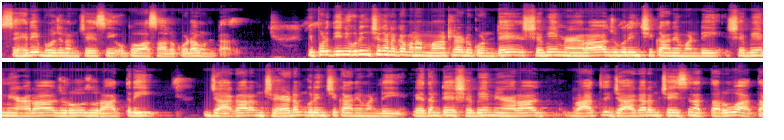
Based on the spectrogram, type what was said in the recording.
సెహరీ భోజనం చేసి ఉపవాసాలు కూడా ఉంటారు. ఇప్పుడు దీని గురించి కనుక మనం మాట్లాడుకుంటే షబీ మెహరాజ్ గురించి కానివ్వండి షబీ మెహరాజ్ రోజు రాత్రి జాగారం చేయడం గురించి కానివ్వండి లేదంటే షబీ మెహరాజ్ రాత్రి జాగారం చేసిన తరువాత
